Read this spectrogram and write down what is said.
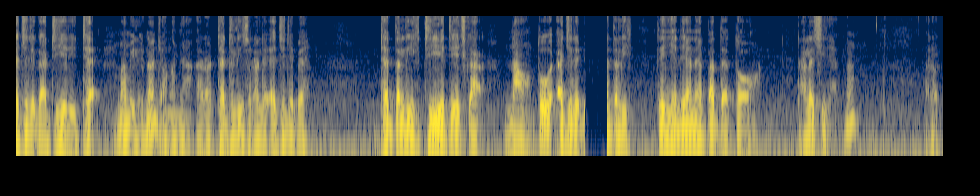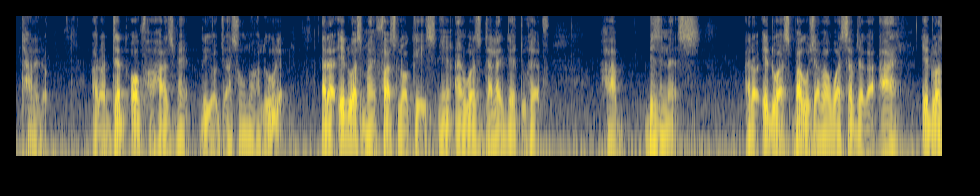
adjective က DAD death မှတ် မိလေနော်ကျောင်းသားများအဲ့တော့ deadly ဆိုတာလေ adjective ပဲ deadly DATH က noun သူ့ adjective deadly တင်ချင်းတရားနဲ့ပတ်သက်တော့ဒါလည်းရှိတယ်နော်အဲ့တော့ထားလိုက်တော့အဲ့တော့ death of her husband သူ့ယောက်ျားဆုံးသွားလို့တဲ့အဲ့ဒါ it was my first law case and I was delighted to have her business အဲ့တော့ it was ဘာကိုရှာပါ what subject က I it was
